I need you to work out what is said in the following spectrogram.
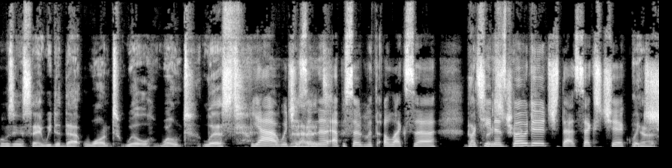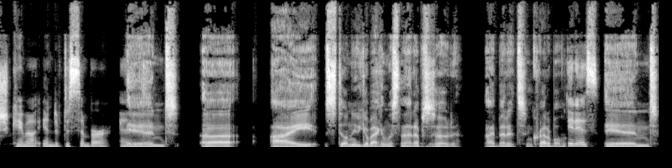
what was I going to say? We did that want, will, won't list. Yeah, which is in the episode with Alexa Martinez. Bowditch, that sex chick, which came out end of December. And, And uh, I still need to go back and listen to that episode. I bet it's incredible. it is. and,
